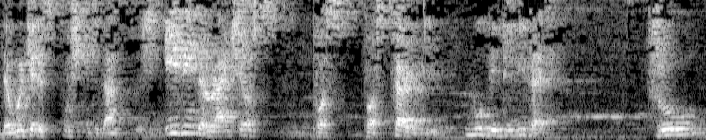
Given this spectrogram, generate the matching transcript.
The wicked is pushed into that situation. Even the righteous posterity will be delivered through,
